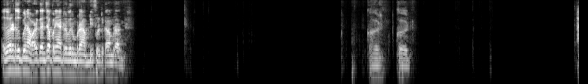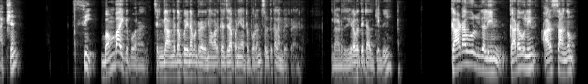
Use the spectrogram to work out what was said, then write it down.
ஏதோ ஒரு இடத்துக்கு போய் நான் வழக்கறிஞராக பணியாற்ற விரும்புறேன் அப்படின்னு சொல்லிட்டு கிளம்புறாங்க. Good good. ஆப்ஷன் சி பம்பாய்க்கு போறாரு. சரிங்களா? அங்கதான் போய் என்ன பண்றாரு? நான் வழக்கறிஞரா பணியாற்ற போறேன்னு சொல்லிட்டு கிளம்பிடுறாரு. அடுத்தது இருபத்தி எட்டாவது கேள்வி. கடவுள்களின் கடவுளின் அரசாங்கம்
